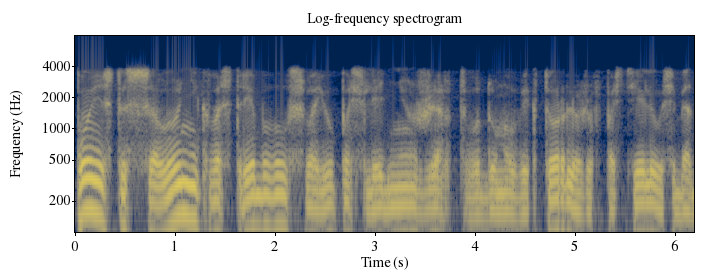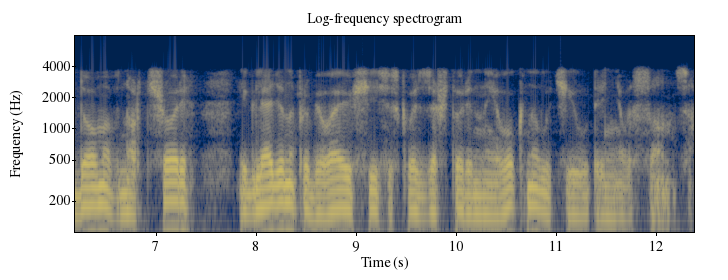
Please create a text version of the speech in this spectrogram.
Поезд из Салоник востребовал свою последнюю жертву, думал Виктор, лежа в постели у себя дома в Нордшоре и глядя на пробивающиеся сквозь зашторенные окна лучи утреннего солнца.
